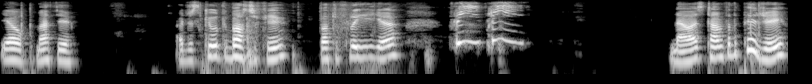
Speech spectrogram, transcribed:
Yo, Matthew. I just killed the butterfly. Butterfree, yeah? Flee, flee! Now it's time for the Pidgey.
